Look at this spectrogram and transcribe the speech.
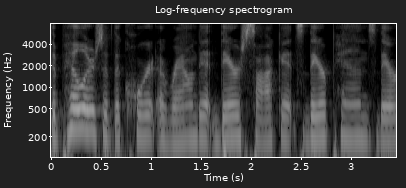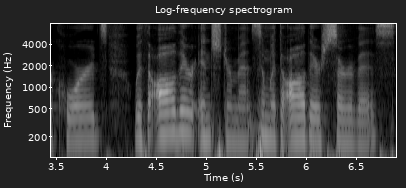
the pillars of the court around it, their sockets, their pins, their cords, with all their instruments and with all their service.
